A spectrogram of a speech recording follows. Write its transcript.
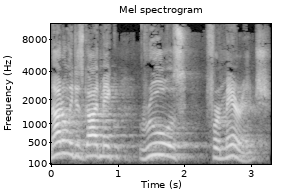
Not only does God make rules for marriage,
